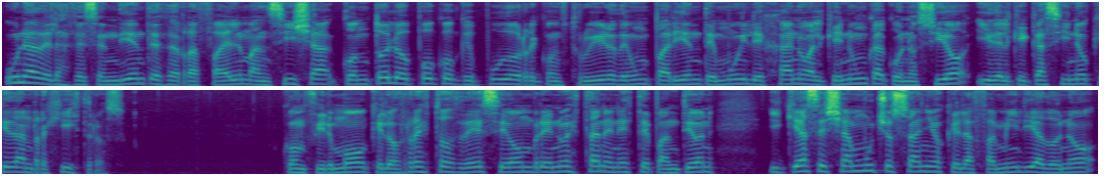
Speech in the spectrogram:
Una de las descendientes de Rafael Mansilla contó lo poco que pudo reconstruir de un pariente muy lejano al que nunca conoció y del que casi no quedan registros. confirmó que los restos de ese hombre no están en este panteón y que hace ya muchos años que la familia donó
